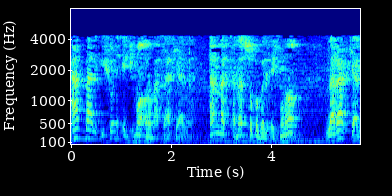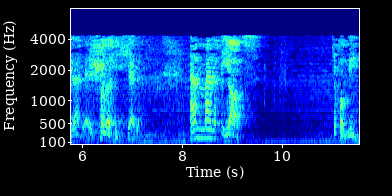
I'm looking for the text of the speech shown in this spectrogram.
اول ایشون اجماع رو مطرح کردن. اما تمسک و بل اجماع و رد کردن و اشکالاتی کردن. اما قیاس که خب این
